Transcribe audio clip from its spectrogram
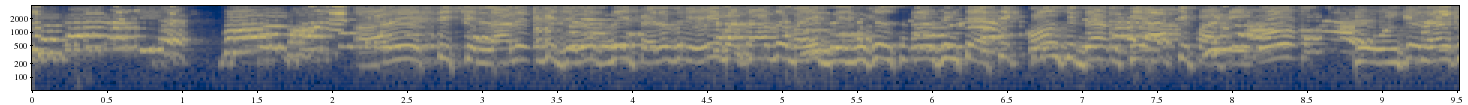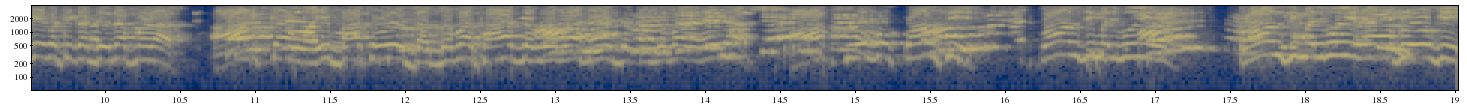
सरकार की है अरे इतनी चिल्लाने की ज़रूरत नहीं। पहले तो यही बता दो भाई ब्रिजभूषण शरण सिंह से ऐसी कौन सी डर थी आपकी पार्टी को कि उनके लड़के को टिकट देना पड़ा? आज क्या वही बात हो रही? दबदबा था दबदबा है दबदबा रहेगा। आप लोगों को कौन सी कौन सी मजबूरी है? कौन सी मजबूरी है आप लोगों की?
